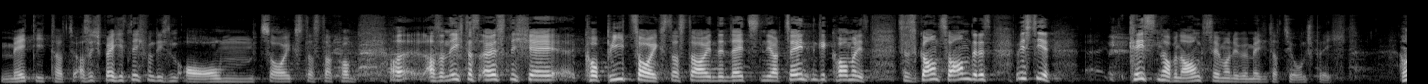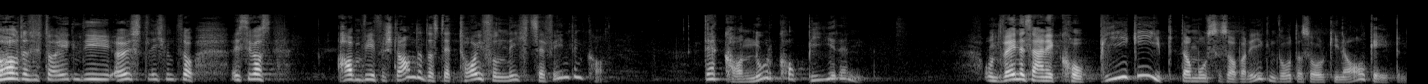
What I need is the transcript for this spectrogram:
Meditation. Also ich spreche jetzt nicht von diesem Om-Zeugs, das da kommt. Also nicht das östliche Kopiezeugs, das da in den letzten Jahrzehnten gekommen ist. Das ist ganz anderes. Wisst ihr, Christen haben Angst, wenn man über Meditation spricht. Oh, das ist da irgendwie östlich und so. Wisst ihr was? Haben wir verstanden, dass der Teufel nichts erfinden kann? Der kann nur kopieren. Und wenn es eine Kopie gibt, dann muss es aber irgendwo das Original geben.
